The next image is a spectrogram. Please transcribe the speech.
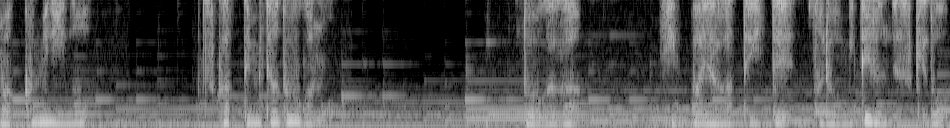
Mac mini の使ってみた動画の動画がいっぱい上がっていて、それを見てるんですけど、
